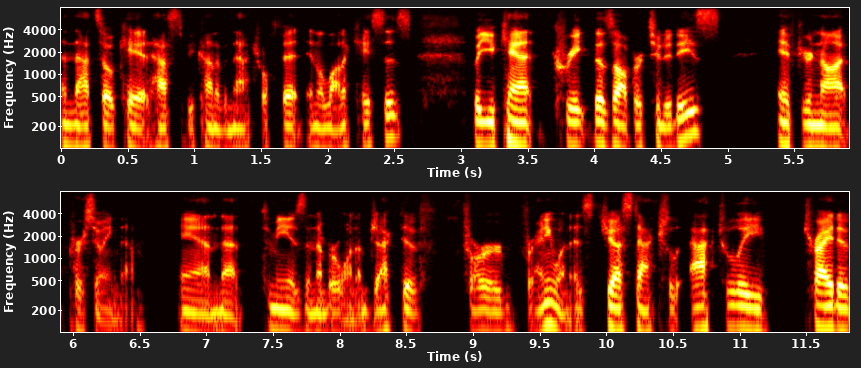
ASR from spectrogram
and that's okay it has to be kind of a natural fit in a lot of cases but you can't create those opportunities if you're not pursuing them and that to me is the number one objective for for anyone is just actually actually try to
